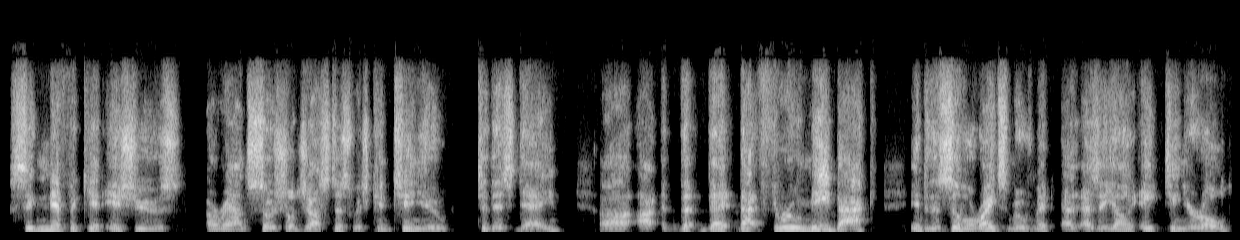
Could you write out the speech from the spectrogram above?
significant issues around social justice, which continue to this day. Uh, that that threw me back into the civil rights movement as, as a young 18 year old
